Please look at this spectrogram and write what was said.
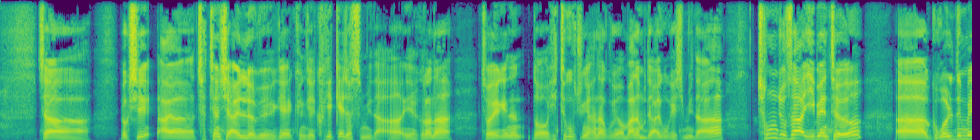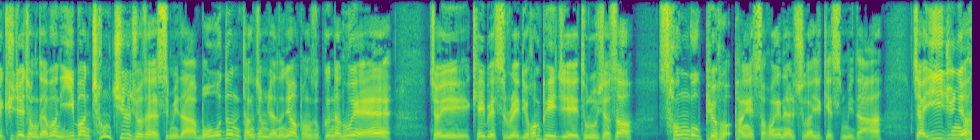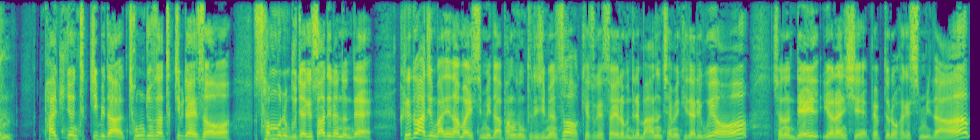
자, 역시, 아, 차태현 씨 아이러브에게 굉장히 크게 깨졌습니다. 예, 그러나 저에게는 또 히트곡 중에 하나고요 많은 분들이 알고 계십니다. 청조사 이벤트, 아, 골든벨 퀴즈의 정답은 2번 청취율 조사였습니다. 모든 당첨자는요, 방송 끝난 후에 저희 KBS 라디오 홈페이지에 들어오셔서 선곡표 방에서 확인할 수가 있겠습니다. 자, 2주년, 8주년 특집이다, 청조사 특집이다 해서 선물을 무지하게 쏴드렸는데, 그래도 아직 많이 남아 있습니다. 방송 들으시면서 계속해서 여러분들의 많은 참여 기다리고요. 저는 내일 11시에 뵙도록 하겠습니다.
